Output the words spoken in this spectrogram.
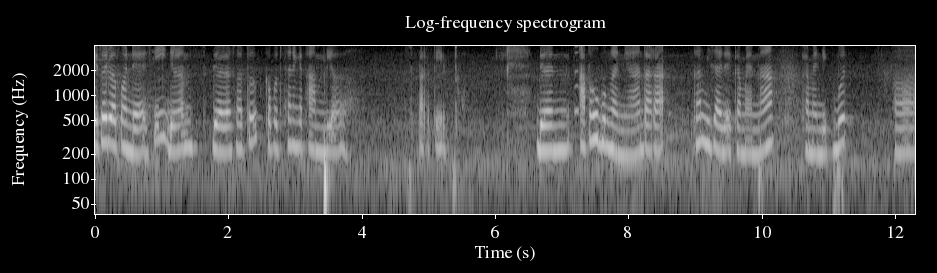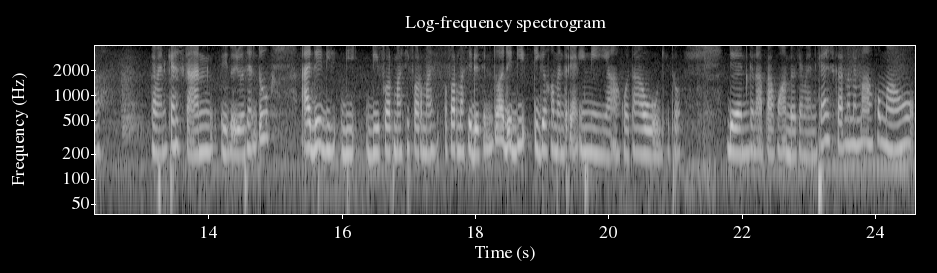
itu adalah fondasi dalam segala suatu keputusan yang kita ambil. Seperti itu dan apa hubungannya antara kan bisa ada Kemenak, Kemendikbud, uh, Kemenkes kan itu dosen tuh ada di di di formasi formasi formasi dosen itu ada di tiga kementerian ini yang aku tahu gitu. Dan kenapa aku ambil Kemenkes? Karena memang aku mau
